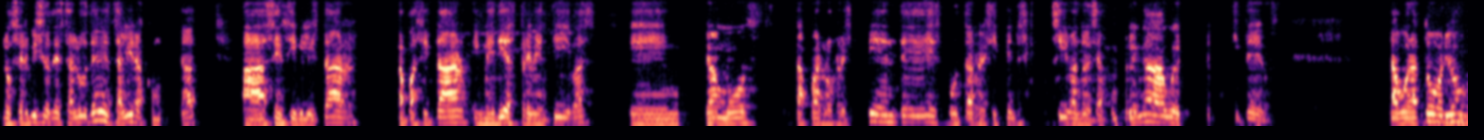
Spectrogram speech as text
los servicios de salud deben salir a comunidad a sensibilizar, capacitar en medidas preventivas, en, digamos, tapar los recipientes, botar recipientes que no sirvan donde se acumulen agua, mosquiteros. Laboratorio,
